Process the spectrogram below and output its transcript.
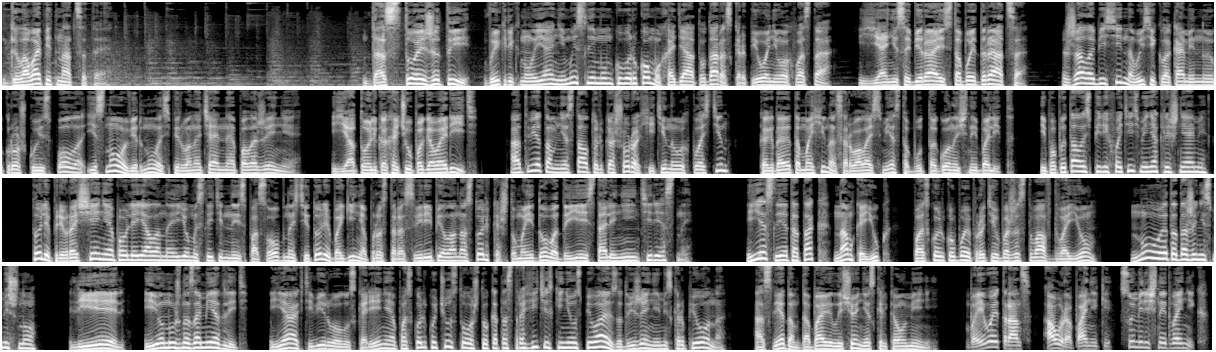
Глава 15 «Да стой же ты!» — выкрикнул я немыслимым кувырком, уходя от удара скорпионего хвоста. «Я не собираюсь с тобой драться!» Жало бессильно высекла каменную крошку из пола и снова вернулась в первоначальное положение. «Я только хочу поговорить!» Ответом мне стал только шорох хитиновых пластин, когда эта махина сорвалась с места, будто гоночный болид, и попыталась перехватить меня клешнями. То ли превращение повлияло на ее мыслительные способности, то ли богиня просто рассверепела настолько, что мои доводы ей стали неинтересны. Если это так, нам каюк, поскольку бой против божества вдвоем, ну, это даже не смешно. Лиэль, ее нужно замедлить. Я активировал ускорение, поскольку чувствовал, что катастрофически не успеваю за движениями Скорпиона, а следом добавил еще несколько умений. Боевой транс, аура паники, сумеречный двойник.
